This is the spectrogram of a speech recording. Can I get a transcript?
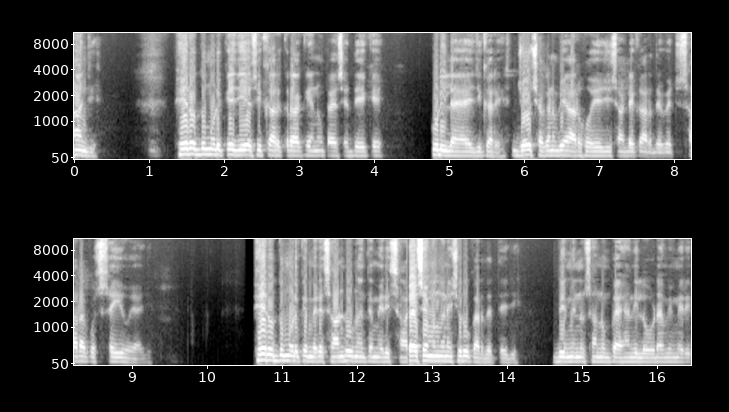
ਹਾਂਜੀ। ਫਿਰ ਉਦੋਂ ਮੁੜ ਕੇ ਜੀ ਅਸੀਂ ਕਰ ਕਰਾ ਕੇ ਇਹਨੂੰ ਪੈਸੇ ਦੇ ਕੇ ਕੁੜੀ ਲੈ ਆਏ ਜੀ ਘਰੇ। ਜੋ ਸ਼ਗਨ ਵਿਹਾਰ ਹੋਏ ਜੀ ਸਾਡੇ ਘਰ ਦੇ ਵਿੱਚ ਸਾਰਾ ਕੁਝ ਸਹੀ ਹੋਇਆ ਜੀ। ਫਿਰ ਉਦੋਂ ਮੁੜ ਕੇ ਮੇਰੇ ਸਾਂਢੂ ਨੇ ਤੇ ਮੇਰੀ ਸਾ- ਪੈਸੇ ਮੰਗਣੇ ਸ਼ੁਰੂ ਕਰ ਦਿੱਤੇ ਜੀ। ਵੀ ਮੈਨੂੰ ਸਾਨੂੰ ਪੈਸਿਆਂ ਦੀ ਲੋੜ ਹੈ ਵੀ ਮੇਰੀ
